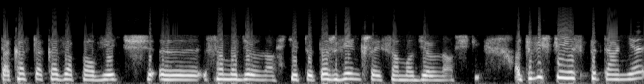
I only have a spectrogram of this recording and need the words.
taka, taka zapowiedź samodzielności, czy też większej samodzielności. Oczywiście jest pytanie,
